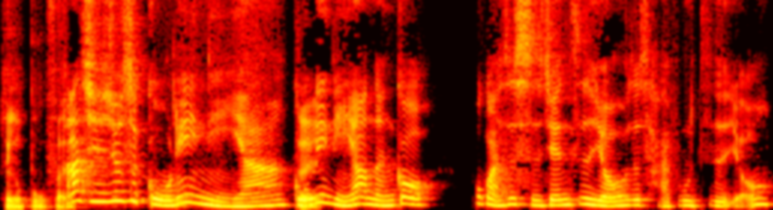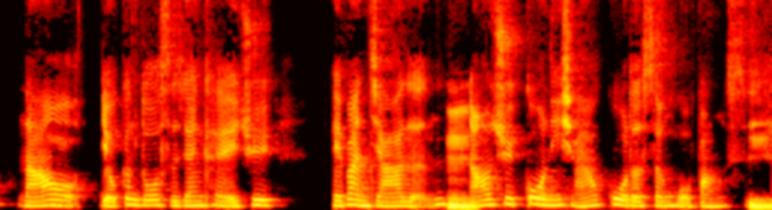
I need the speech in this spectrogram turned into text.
这个部分。那其实就是鼓励你呀、鼓对励你要能够，不管是时间自由或是财富自由，然后有更多时间可以去陪伴家人，嗯然后去过你想要过的生活方式。嗯，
